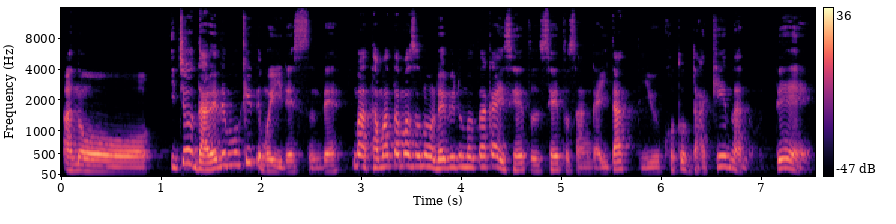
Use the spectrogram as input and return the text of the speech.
あのー、一応誰でも受けてもいいレッスンで、まあ、たまたまそのレベルの高い生徒、生徒さんがいたっていうことだけなので、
